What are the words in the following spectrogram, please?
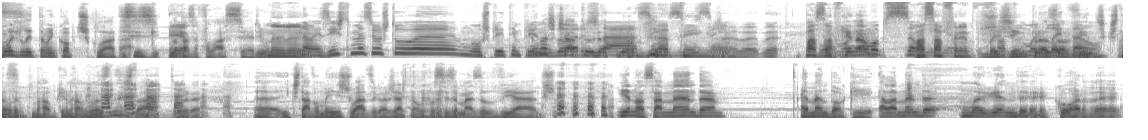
Molho de leitão em copo de chocolate. Isso exi- Não é- estás a falar a sério? Não, não, Não existe, mas eu estou a. O meu espírito Eu acho que já empreendedor está. te sim, Já sim, sim, sim. já. Passa à Bom, frente. É uma obsessão. Passa à frente. De Beijinho para os ouvintes que estão a tomar o pequeno almoço nesta altura Ah, e que estavam meio enjoados, agora já estão com certeza mais aliviados. E a nossa Amanda. Amanda o quê? Ela manda uma grande corda,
